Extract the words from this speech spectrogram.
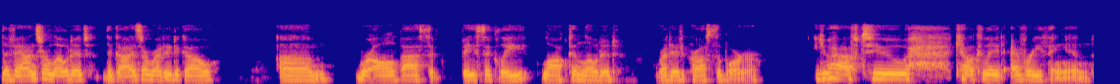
the vans are loaded, the guys are ready to go. Um, we're all basic, basically locked and loaded, ready to cross the border. You have to calculate everything in.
